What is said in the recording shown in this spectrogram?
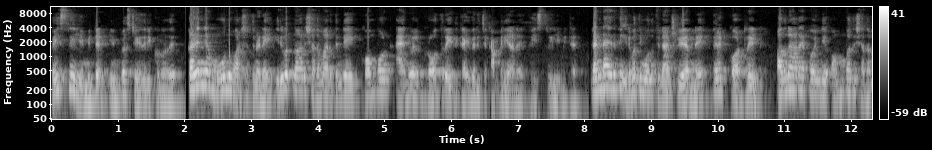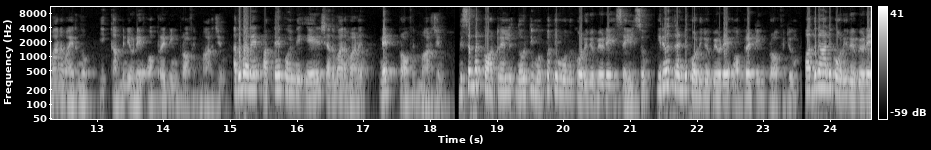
ത്രീ ലിമിറ്റഡ് ഇൻവെസ്റ്റ് ചെയ്തിരിക്കുന്നത്. കഴിഞ്ഞ മൂന്ന് വർഷത്തിനിടെ ഇരുപത്തിനാല് ശതമാനത്തിന്റെ കോമ്പൗണ്ട് ആനുവൽ ഗ്രോത്ത് റേറ്റ് കൈവരിച്ച കമ്പനിയാണ് പേസ്ലി ലിമിറ്റഡ് രണ്ടായിരത്തി ഇരുപത്തിമൂന്ന് ഫിനാൻഷ്യൽ ഇയറിന്റെ തേർഡ് ക്വാർട്ടറിൽ പതിനാറ് പോയിന്റ് ഒമ്പത് ശതമാനമായിരുന്നു ഈ കമ്പനിയുടെ ഓപ്പറേറ്റിംഗ് പ്രോഫിറ്റ് മാർജിൻ. അതുപോലെ പത്ത് പോയിന്റ് ഏഴ് ശതമാനമാണ് നെറ്റ് പ്രോഫിറ്റ് മാർജിൻ. ഡിസംബർ ക്വാർട്ടറിൽ നൂറ്റി മുപ്പത്തി മൂന്ന് കോടി രൂപയുടെ സെയിൽസും ഇരുപത്തിരണ്ട് കോടി രൂപയുടെ ഓപ്പറേറ്റിംഗ് പ്രോഫിറ്റും പതിനാല് കോടി രൂപയുടെ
